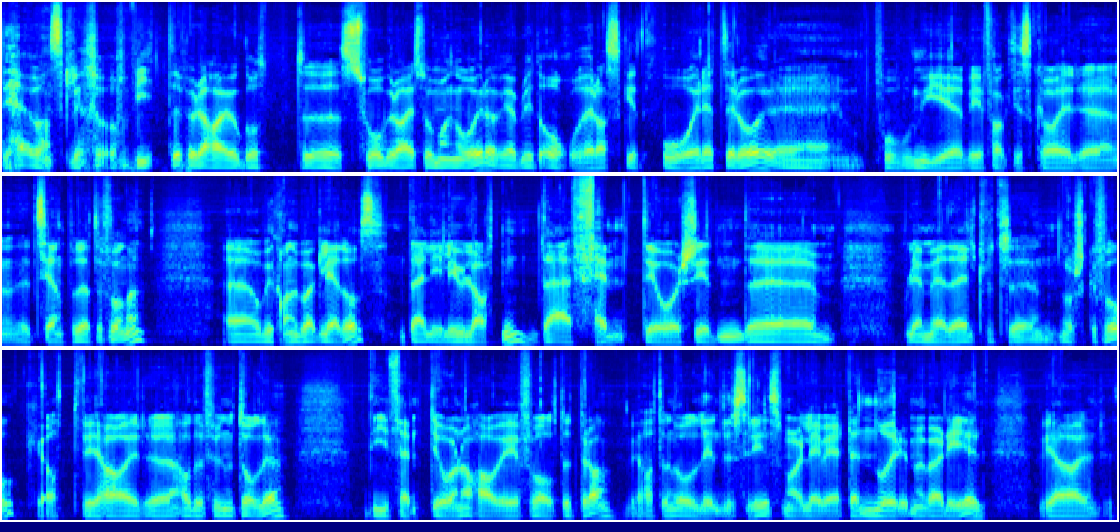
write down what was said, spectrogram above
det, er vanskelig å vite, for det har jo gått eh, så bra i så mange år. Og vi har blitt overrasket år etter år eh, på hvor mye vi faktisk har eh, tjent på dette fondet. Og vi kan jo bare glede oss. Det er lille julaften. Det er 50 år siden det ble meddelt til norske folk at vi har, hadde funnet olje. De 50 årene har vi forvaltet bra. Vi har hatt en oljeindustri som har levert enorme verdier. Vi har i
